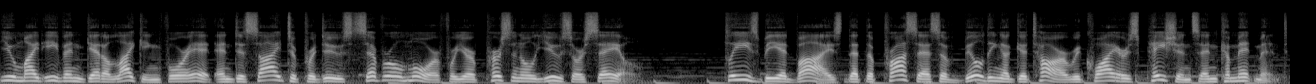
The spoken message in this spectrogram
You might even get a liking for it and decide to produce several more for your personal use or sale. Please be advised that the process of building a guitar requires patience and commitment.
